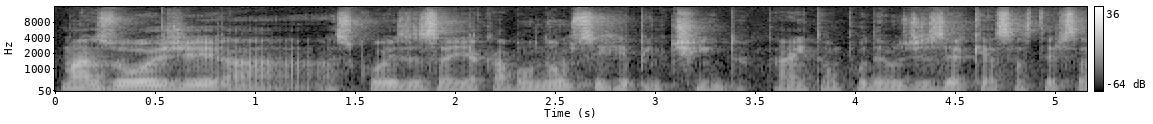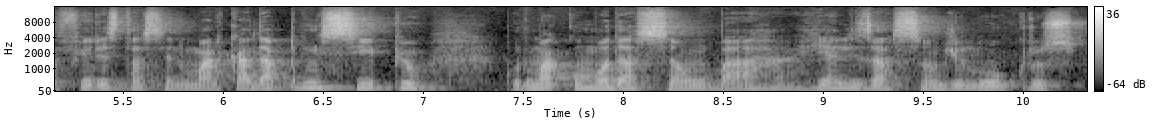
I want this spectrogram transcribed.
mas hoje a, as coisas aí acabam não se repetindo. Tá? Então podemos dizer que essa terça-feira está sendo marcada a princípio por uma acomodação barra realização de lucros,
